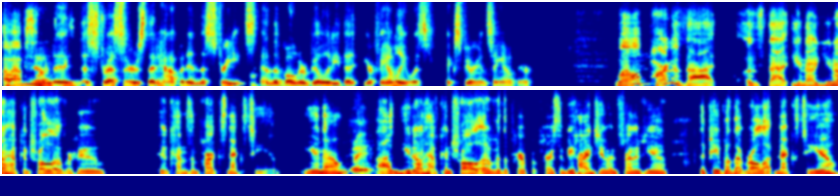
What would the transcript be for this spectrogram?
oh absolutely The, the stressors that happen in the streets and the vulnerability that your family was experiencing out there. Well, part of that is that you know you don't have control over who who comes and parks next to you. You know, Right. uh, you don't have control over the per- person behind you, in front of you, the people that roll up next to you.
